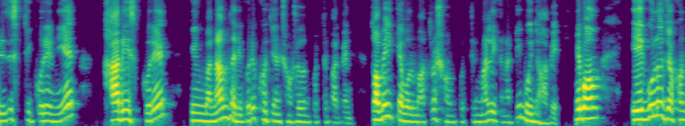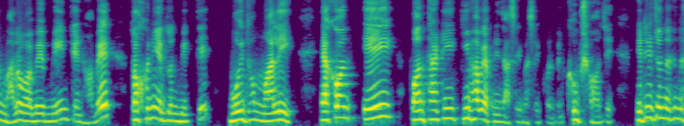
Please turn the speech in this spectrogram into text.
রেজিস্ট্রি করে নিয়ে খারিজ করে কিংবা নামদারি করে খতিয়ান সংশোধন করতে পারবেন। তবেই কেবলমাত্র সম্পত্তির মালিকানাটি বৈধ হবে এবং এগুলো যখন ভালোভাবে মেনটেন হবে, তখনই একজন ব্যক্তি বৈধ মালিক। এখন এই পন্থাটি কীভাবে আপনি যাচাই বাছাই করবেন? খুব সহজে। এটির জন্য কিন্তু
